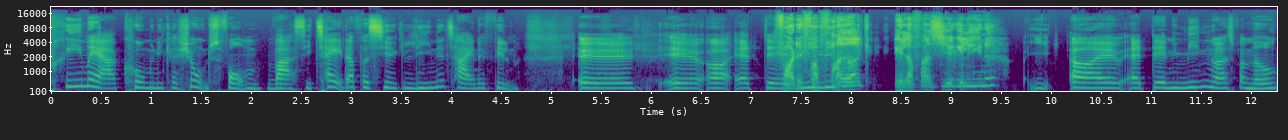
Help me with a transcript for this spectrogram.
primære kommunikationsform var citater fra Cirkeline-tegnefilm. Øh, øh, og at øh, Får det fra mimik- Frederik eller fra Cirkeline? i- og øh, at øh, mimikken også var med.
